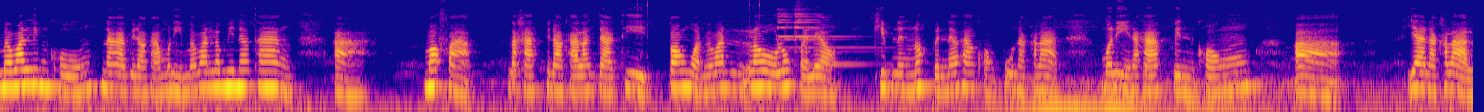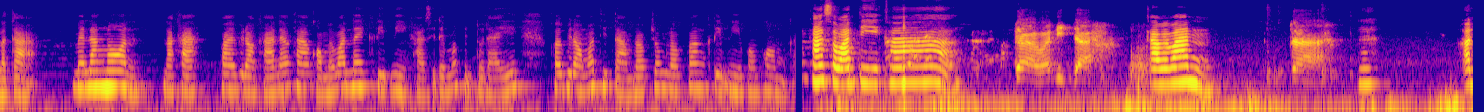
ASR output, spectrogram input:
แม่วันริมโค้งนะคะพี่น้องค่ะมื่อนี้แม่วันเรามีแนวทางอ่ามาฝากนะคะ พี่น้องคะหลังจากที่ต้องหวดแม่วันเล่าลงไปแล้ว คลิปหนึ่งเนาะเป็นแนวทางของปูนาคราชเมื่อนี้นะคะเป็นของอ่าย่านาคราชและกะแม่นั่งนอนนะคะพายพี่น้องคะแนวทางของแม่วันในคลิปนี้ค่ะสิเดมาเป็นตัวใดพายพี่น้องมาติดตามรับชมรับฟังคลิปนี้พร้อมๆกันค่ะสวัสดีค่ะจ้าหวัสดีจ้าค่ะแม่วันจ้าอัน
